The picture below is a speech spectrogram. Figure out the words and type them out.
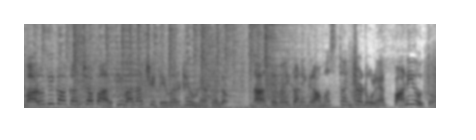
मारुती काकांच्या पार्थिवाला चितेवर ठेवण्यात आलं. नातेवाईक आणि ग्रामस्थांच्या डोळ्यात पाणी होतं.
